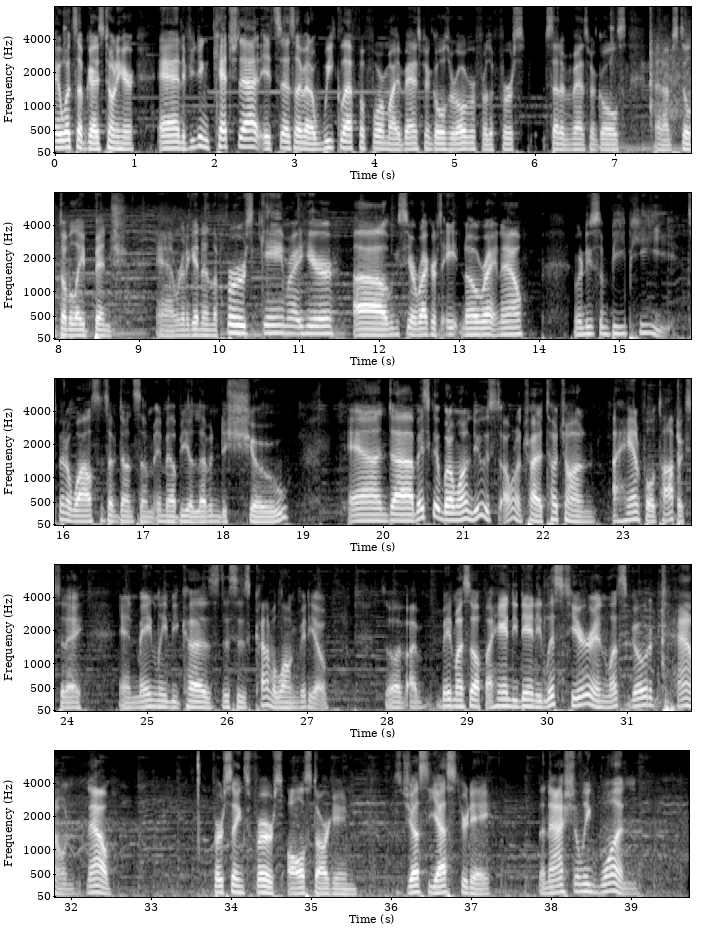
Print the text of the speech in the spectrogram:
Hey, what's up, guys? Tony here. And if you didn't catch that, it says I've got a week left before my advancement goals are over for the first set of advancement goals, and I'm still double A bench. And we're gonna get in the first game right here. Uh, we can see our records 8-0 right now. We're gonna do some BP. It's been a while since I've done some MLB 11 to show. And uh, basically, what I want to do is I want to try to touch on a handful of topics today, and mainly because this is kind of a long video. So I've, I've made myself a handy dandy list here, and let's go to town. Now, first things first, All Star Game. It's just yesterday. The National League won.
